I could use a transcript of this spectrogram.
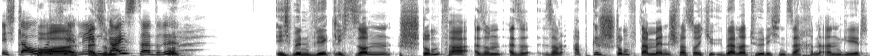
Ich glaube, Boah, hier leben also- Geister drin. Ich bin wirklich so ein stumpfer, also, also so ein abgestumpfter Mensch, was solche übernatürlichen Sachen angeht.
